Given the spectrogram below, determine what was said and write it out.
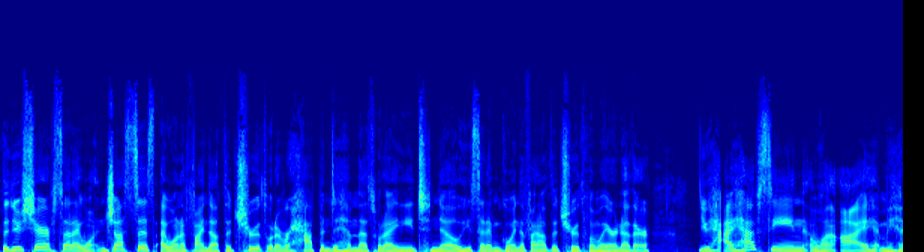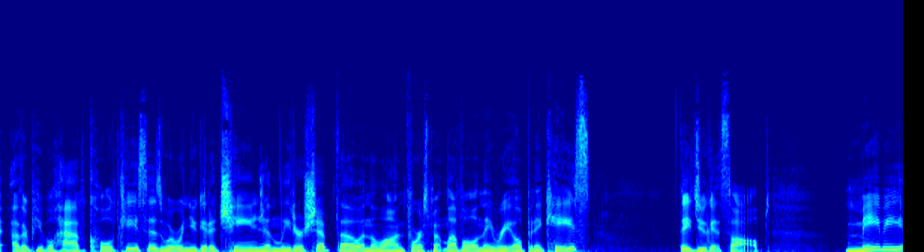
The new sheriff said, I want justice. I want to find out the truth. Whatever happened to him, that's what I need to know. He said, I'm going to find out the truth one way or another. You, ha- I have seen, well, I, I mean, other people have cold cases where when you get a change in leadership, though, in the law enforcement level and they reopen a case, they do get solved. Maybe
